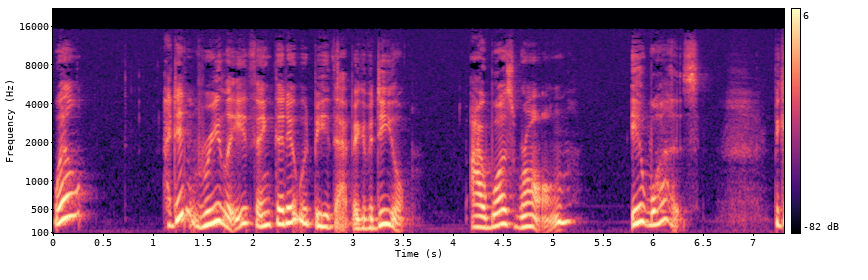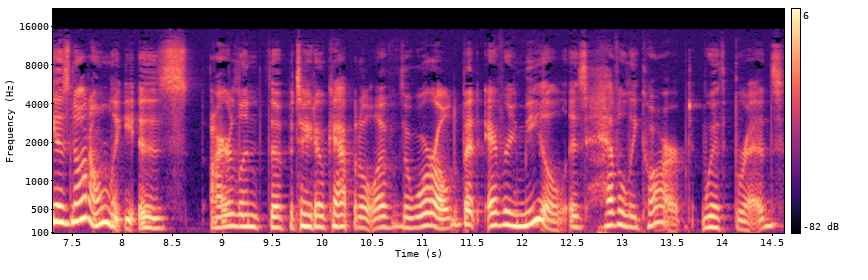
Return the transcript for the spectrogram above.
Well, I didn't really think that it would be that big of a deal. I was wrong. It was. Because not only is Ireland the potato capital of the world, but every meal is heavily carbed with breads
